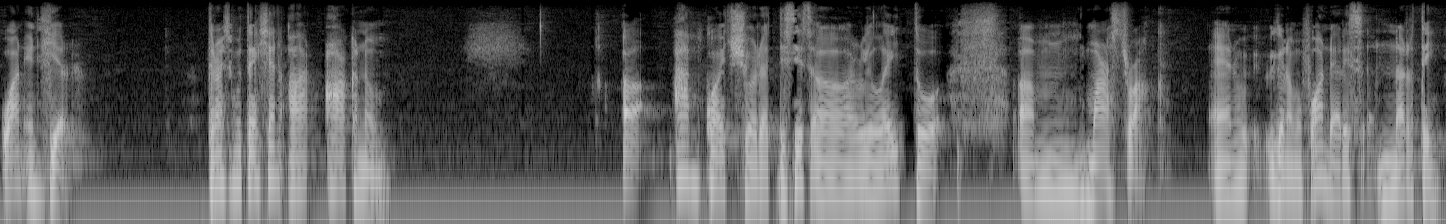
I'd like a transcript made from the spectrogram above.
one in here. Transmutation are arcanum. Uh, I'm quite sure that this is uh, related to um, rock, and we're gonna move on. There is another thing.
